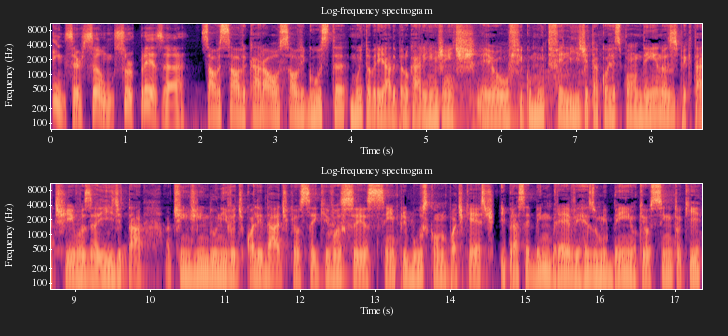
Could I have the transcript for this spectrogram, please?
Inserção surpresa. Salve, salve, Carol, salve, Gusta. Muito obrigado pelo carinho, gente. Eu fico muito feliz de estar correspondendo às expectativas aí, de estar atingindo o nível de qualidade que eu sei que vocês sempre buscam no podcast. E para ser bem breve, resumir bem o que eu sinto aqui,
